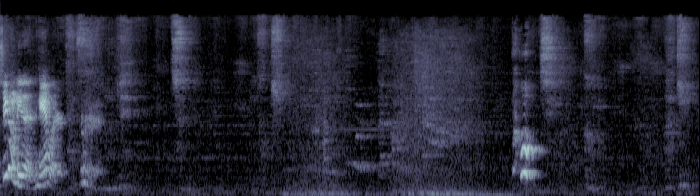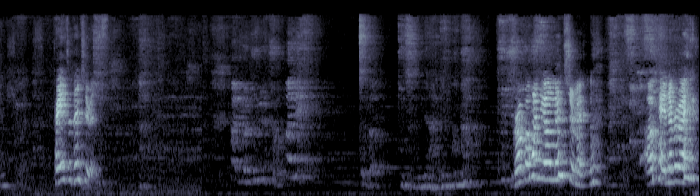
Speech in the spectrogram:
She don't need an inhaler. Praise with instruments. Girl, go find your own instrument. Okay, never mind.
